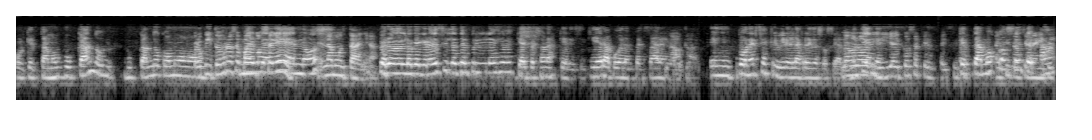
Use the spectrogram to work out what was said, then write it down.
porque estamos buscando, buscando cómo Pero se puede conseguir en la montaña. Pero lo que quiero decir desde el privilegio es que hay personas que ni siquiera pueden pensar en, en ponerse a escribir en las redes sociales. No, no, y hay cosas que, que estamos conscientes. Ah,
